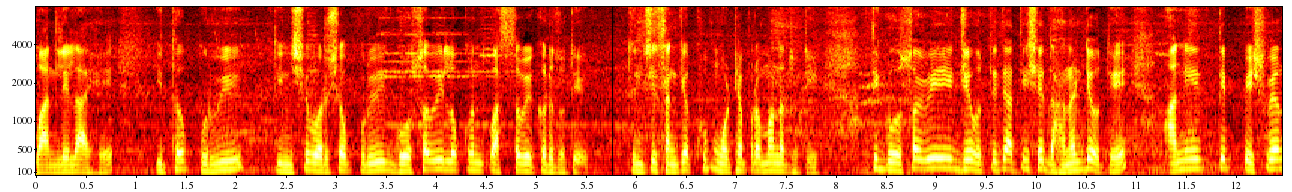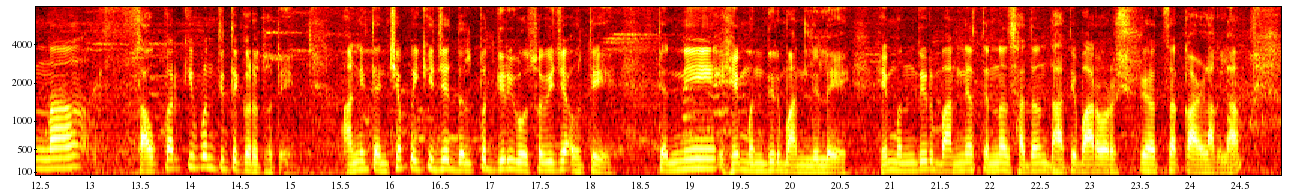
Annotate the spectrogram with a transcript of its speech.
बांधलेलं आहे. इथं पूर्वी तीनशे वर्षापूर्वी गोसावी लोक वास्तव्य करत होते. त्यांची संख्या खूप मोठ्या प्रमाणात होती. ती गोसावी जे होते ते अतिशय धानड्य होते आणि ते पेशव्यांना सावकारकी पण तिथे करत होते. आणि त्यांच्यापैकी जे दलपतगिरी गोसावी जे होते त्यांनी हे मंदिर बांधलेलं. आहे हे मंदिर बांधण्यास त्यांना साधारण दहा ते बारा वर्षाचा काळ लागला.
